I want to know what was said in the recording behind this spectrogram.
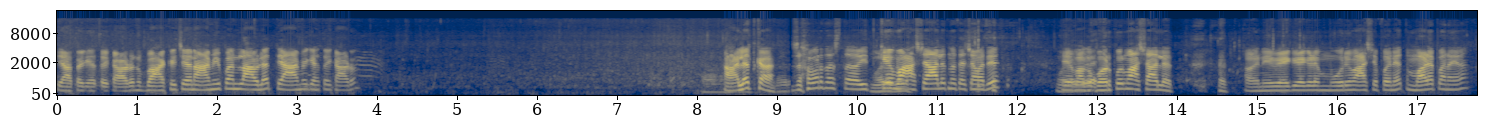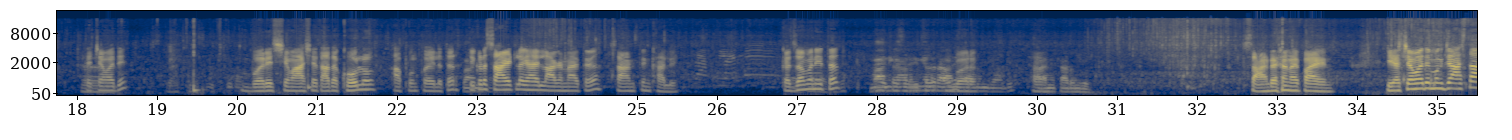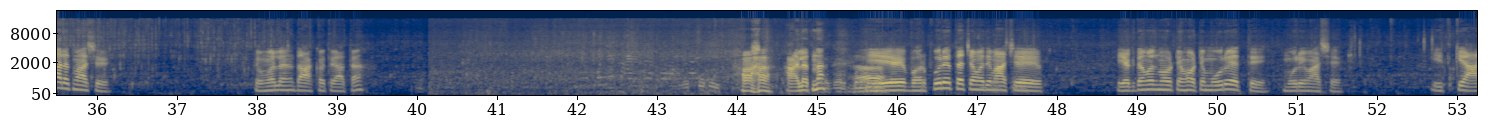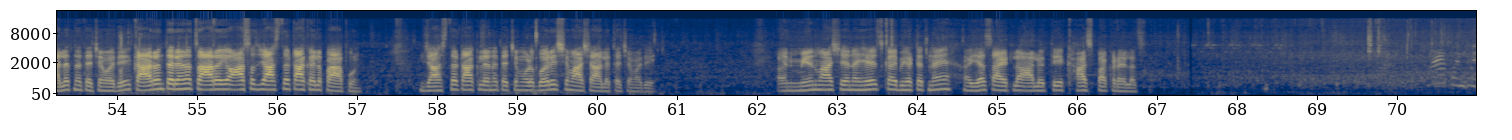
ते आता घेतोय काढून. बाकीचे आहे ना आम्ही पण लावल्यात ते आम्ही घेतोय काढून. आलेत का? जबरदस्त. इतके मासे आलेत ना त्याच्यामध्ये. हे बघा भरपूर मासे आलेत. आणि वेगवेगळे मोरे मासे पण आहेत. मळे पण आहे ना त्याच्यामध्ये. बरेचसे मासे आहेत. आता खोलू आपण पहिलं तर. तिकडे साईडला घ्यायला लागणार तर सांडते खाली. का जमन येतात बरं. हा. सांडायला नाही पाहिजे. याच्यामध्ये मग जास्त आलेत मासे. तुम्हाला दाखवते आता. हा हा आलेत ना? हे भरपूर आहेत त्याच्यामध्ये मासे. एकदमच मोठे मोठे मोरे आहेत ते मोरे मासे. इतके आलेत ना त्याच्यामध्ये. कारण तर आहे ना चारा असं जास्त टाकायला पाय आपण. जास्त टाकलं ना त्याच्यामुळे बरेचसे मासे आले त्याच्यामध्ये. आणि मेन मासे ना हेच काय भेटत नाही. या साईडला आलो ते खास पकडायलाच.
